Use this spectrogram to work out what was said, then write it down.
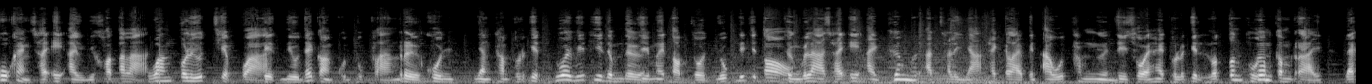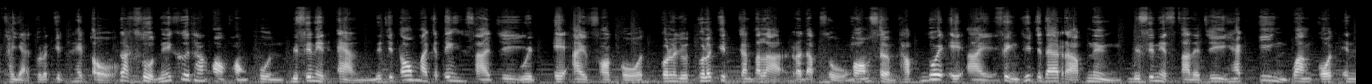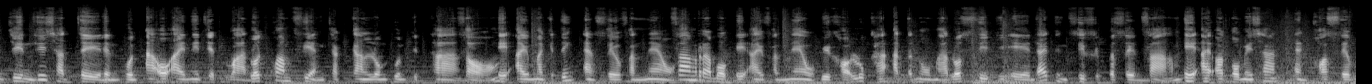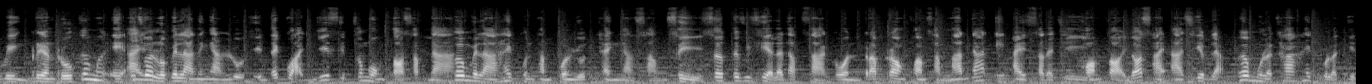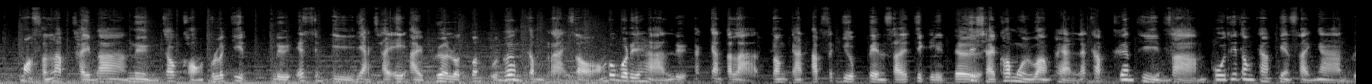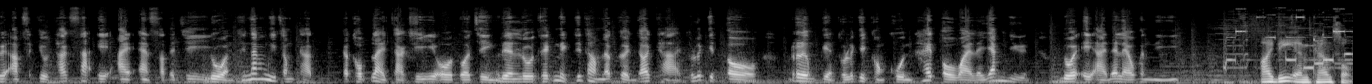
คู่แข่งใช้ AI วิเคราะห์ตลาด วางกลยุทธ์เฉียบกว่าปิดดิวได้ก่อนคุณทุกครั้ง หรือคุณยังทำธุรกิจด้วยวิธีเดิมๆที่ไม่ตอบโจทย์ยุคดิจิตอล ถึงเวลาใช้ AI เครื่องมืออัจฉริยะให้กลายเป็นอาวุธทำเงินที่ช่วยให้ธุรกิจลดต้นทุนเพิ่มกำไร และขยายธุรกิจให้โต หลักสูตรนี้คือทางออกของคุณ Business and Digital Marketing Strategy with AI for Growth กลยุทธ์ธุรกิจการตลาดระดับสูง พร้อมเสริมทับด้วย AI สิ่งที่จะได้รับ 1. Business Strategy Hacking วาง Growth Engine ที่ชัดเจนเห็นผล ROI ใน 7 วันลดความความเสี่ยงจากการลงทุนผิดทาง 2. AI Marketing and Sales Funnel สร้างระบบ AI Funnel วิเคราะห์ลูกค้าอัตโนมัติลด CPA ได้ถึง 40% 3. AI Automation and Cost Saving เรียนรู้เครื่องมือ AI ช่วยลดเวลาในงานรูทีนได้กว่า 20 ชั่วโมงต่อสัปดาห์ เพิ่มเวลาให้คุณทำกลยุทธ์แทนงานซ้ำ 4. Certificate ระดับสากล รับรองความสามารถด้าน AI Strategy พร้อมต่อยอดสายอาชีพ และเพิ่มมูลค่าให้ธุรกิจ เหมาะสำหรับใครบ้าง 1. เจ้าของธุรกิจ หรือ SME อยากใช้ AI เพื่อลดต้นทุนเพิ่มกำไร 2. ผู้บริหารหรือนักการตลาดต้องการ up skill เป็น strategic leader ที่ใช้ข้อมูลวางแผนและขับเคลื่อนทีม 3. ผู้ที่ต้องการเปลี่ยนสายงานเพื่อ up skill ทักษะ AI and strategy ด่วนที่นั่งมีจำกัดกระทบไหลจาก CEO ตัวจริง เรียนรู้เทคนิคที่ทำแล้วเกิดยอดขายธุรกิจโต เริ่มเปลี่ยนธุรกิจของคุณให้โตไวและยั่งยืนด้วย AI ได้แล้ววันนี้ IDM Council.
